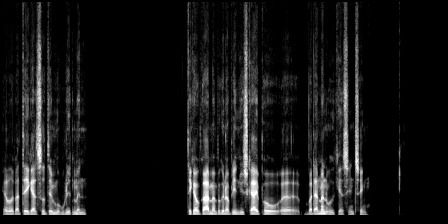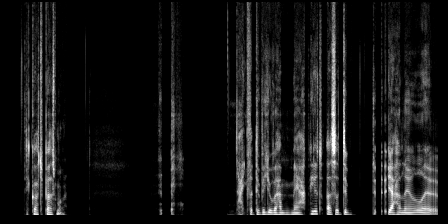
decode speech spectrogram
Jeg ved godt, det er ikke altid det er muligt, men det kan jo gøre, at man begynder at blive nysgerrig på, øh, hvordan man udgiver sine ting. Det er et godt spørgsmål. Nej, for det ville jo være mærkeligt. Altså, det, det jeg har lavet... Øh...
